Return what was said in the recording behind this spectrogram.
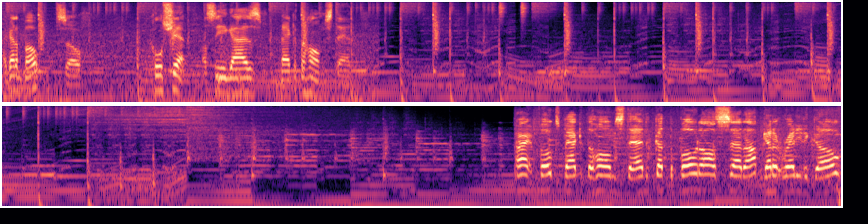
I got a boat. So, cool shit. I'll see you guys back at the homestead. All right, folks, back at the homestead. Got the boat all set up, got it ready to go.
